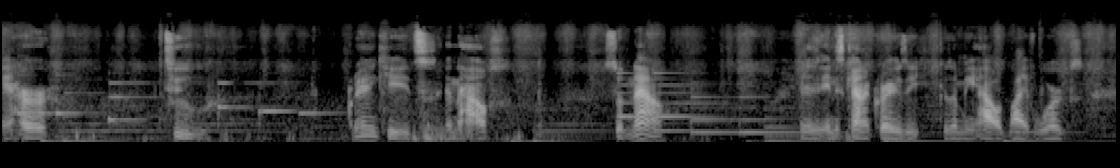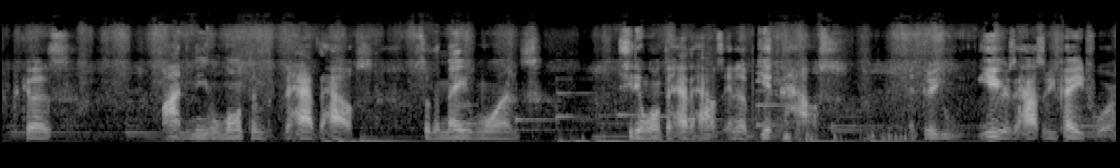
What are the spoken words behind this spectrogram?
and her two grandkids in the house. So now, and, it's kind of crazy because I mean how life works because I didn't even want them to have the house. So the main ones, she didn't want to have the house, ended up getting the house. In three years, the house to be paid for.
